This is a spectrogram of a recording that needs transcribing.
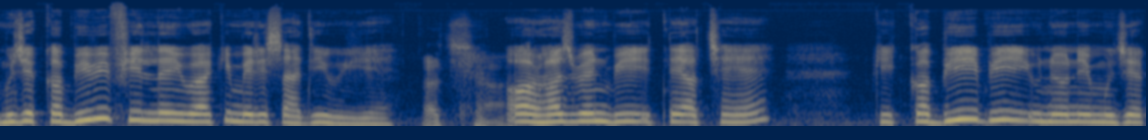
मुझे कभी भी फील नहीं हुआ कि मेरी शादी हुई है। अच्छा और हस्बैंड भी इतने अच्छे हैं कि कभी भी उन्होंने मुझे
